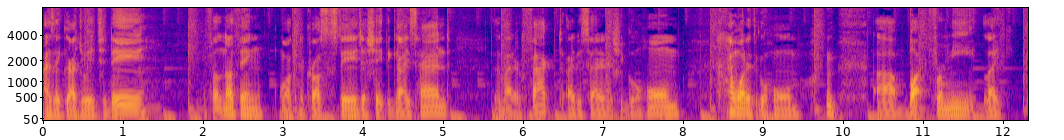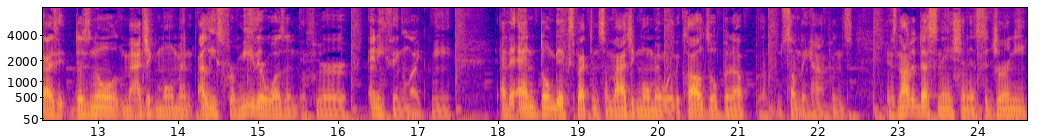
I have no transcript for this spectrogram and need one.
As I graduated today, felt nothing walking across the stage. I shake the guy's hand. As a matter of fact, I decided I should go home. I wanted to go home. uh, but for me, like, guys it, there's no magic moment at least for me there wasn't if you're anything like me at the end don't be expecting some magic moment where the clouds open up and something happens it's not a destination it's the journey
